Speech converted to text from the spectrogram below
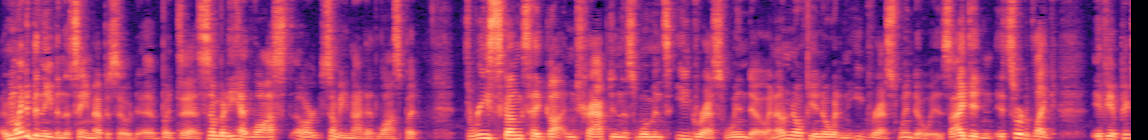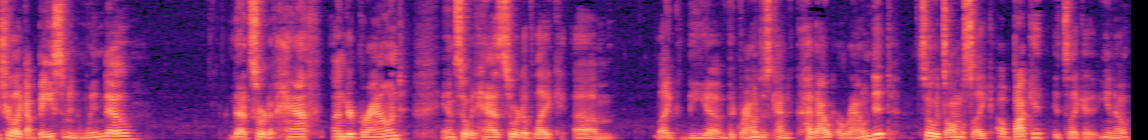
it might have been even the same episode uh, but uh, somebody had lost or somebody not had lost but three skunks had gotten trapped in this woman's egress window. And i don't know if you know what an egress window is. I didn't. It's sort of like if you picture like a basement window that's sort of half underground. And so it has sort of like um, like the um, the ground is kind of cut out around it so it's almost like a bucket. It's like a, you know,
